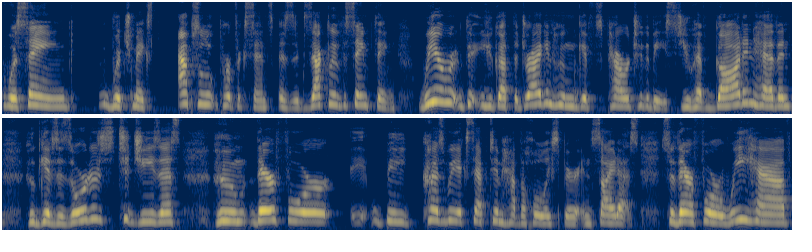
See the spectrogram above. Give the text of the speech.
was saying, which makes absolute perfect sense is exactly the same thing. We are you got the dragon whom gives power to the beast. You have God in heaven who gives his orders to Jesus, whom therefore because we accept him have the Holy Spirit inside us. So therefore we have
